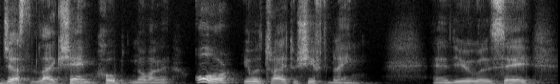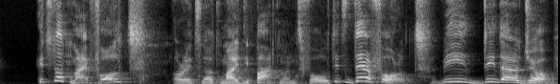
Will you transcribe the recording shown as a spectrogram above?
just like shame, hope no one, or you will try to shift blame. And you will say, it's not my fault, or it's not my department's fault, it's their fault. We did our job,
